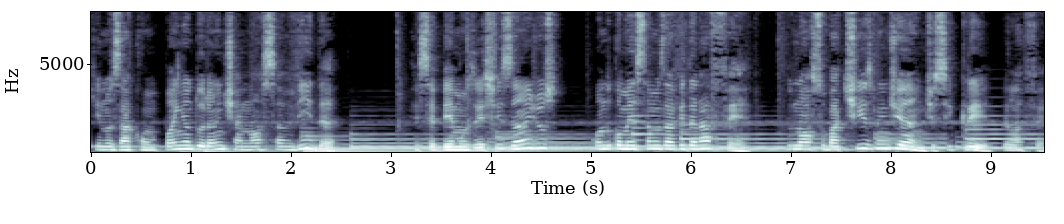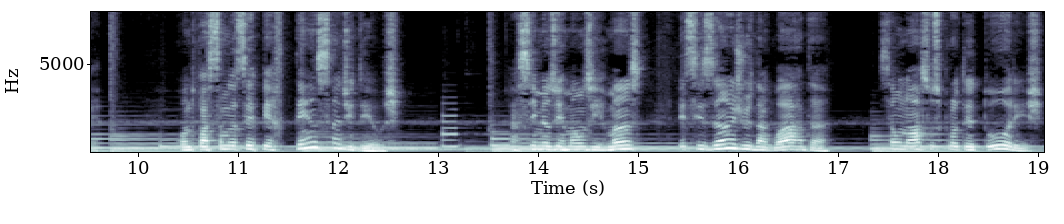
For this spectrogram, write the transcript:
que nos acompanham durante a nossa vida. Recebemos estes anjos quando começamos a vida na fé, do nosso batismo em diante, se crê pela fé. Quando passamos a ser pertença de Deus Assim, meus irmãos e irmãs, esses anjos da guarda são nossos protetores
